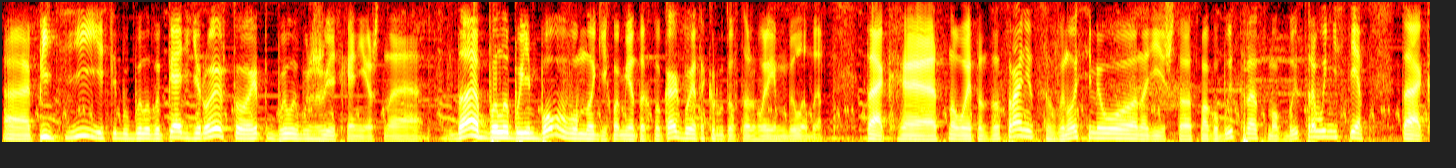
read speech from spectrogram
э, пяти. Если бы было бы пять героев, то это было бы жесть, конечно. Да, было бы имбово во многих моментах, но как бы это круто в то же время было бы. Так, э, снова этот засранец. Выносим его. Надеюсь, что смогу быстро, смог быстро вынести. Так,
